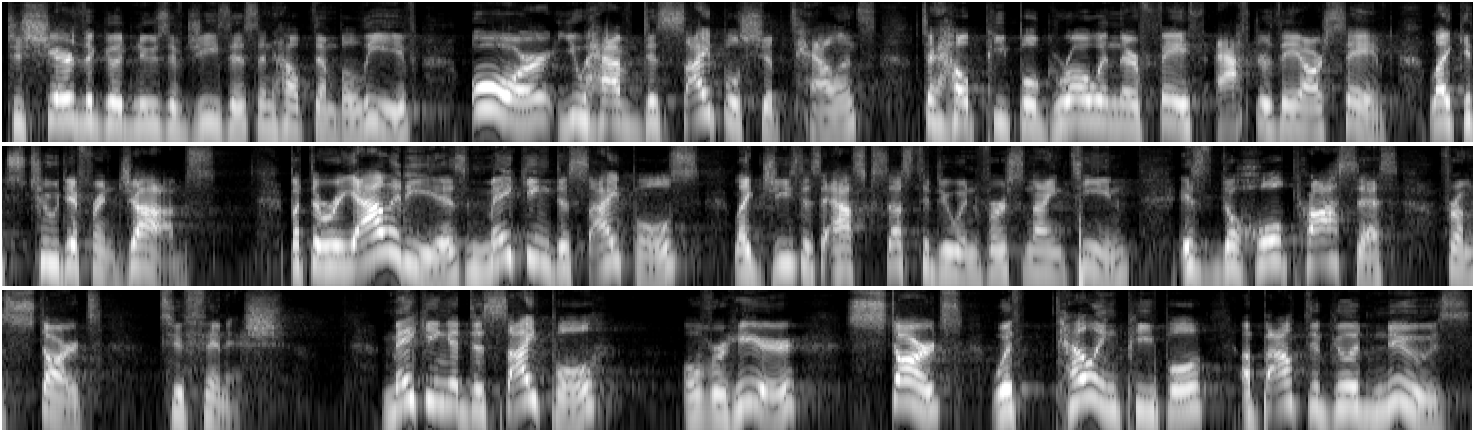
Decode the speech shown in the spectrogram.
to share the good news of Jesus and help them believe, or you have discipleship talents to help people grow in their faith after they are saved, like it's two different jobs. But the reality is, making disciples, like Jesus asks us to do in verse 19, is the whole process from start to finish. Making a disciple over here starts with telling people about the good news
